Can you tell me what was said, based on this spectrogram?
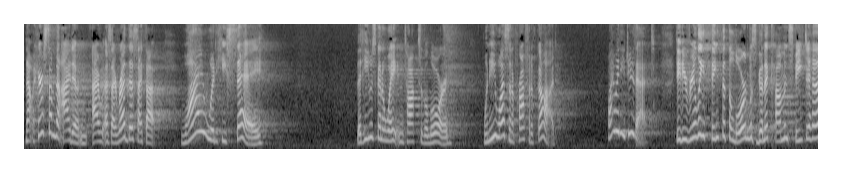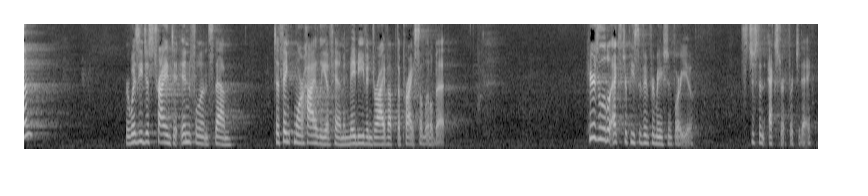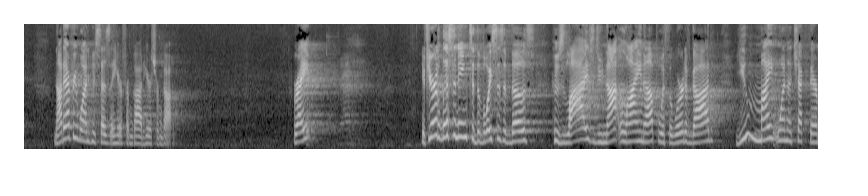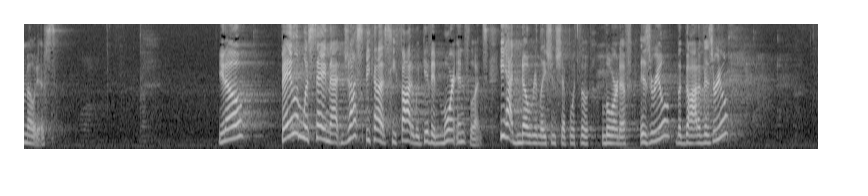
Now, here's something I don't, I, as I read this, I thought, why would he say that he was going to wait and talk to the Lord when he wasn't a prophet of God? Why would he do that? Did he really think that the Lord was going to come and speak to him? Or was he just trying to influence them to think more highly of him and maybe even drive up the price a little bit? Here's a little extra piece of information for you. It's just an extra for today. Not everyone who says they hear from God hears from God. Right? If you're listening to the voices of those whose lives do not line up with the Word of God, you might want to check their motives. You know, Balaam was saying that just because he thought it would give him more influence. He had no relationship with the Lord of Israel, the God of Israel.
